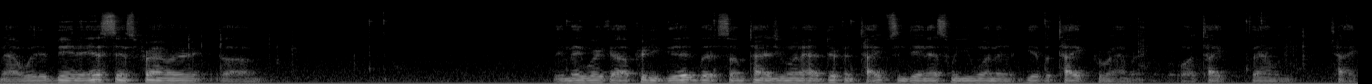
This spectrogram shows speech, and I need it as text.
Now, with it being an instance parameter, um, they may work out pretty good, but sometimes you want to have different types, and then that's when you want to give a type parameter or a type family type.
